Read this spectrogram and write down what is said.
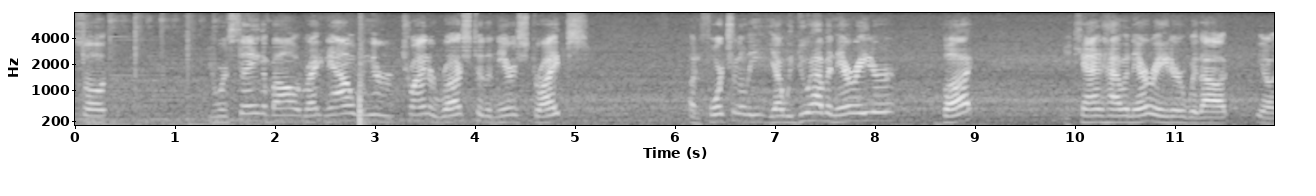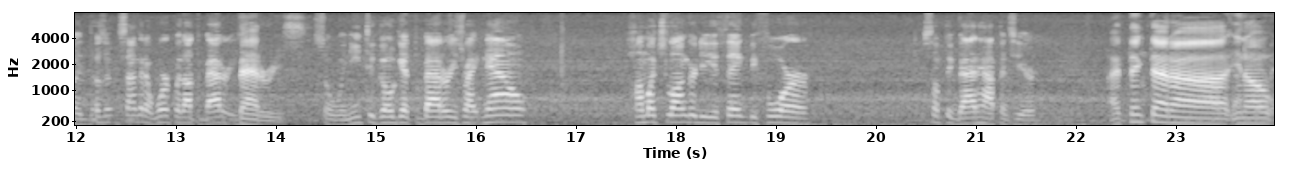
So you were saying about right now we are trying to rush to the nearest stripes. Unfortunately, yeah, we do have an aerator, but you can't have an aerator without, you know, it doesn't it's not gonna work without the batteries. Batteries. So we need to go get the batteries right now. How much longer do you think before something bad happens here? I think that uh, you know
